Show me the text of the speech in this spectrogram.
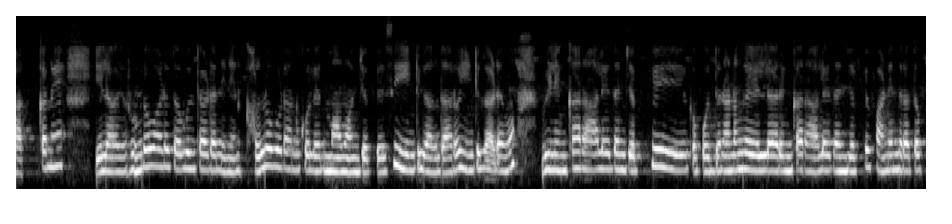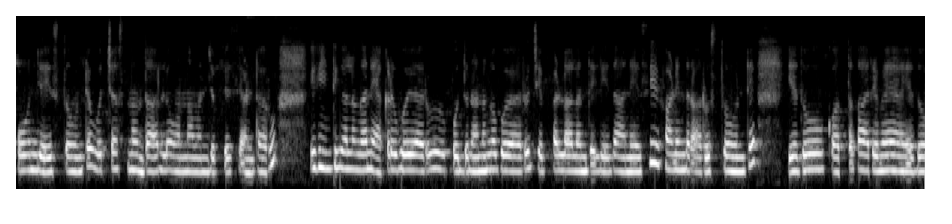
పక్కనే ఇలా రెండో వాడే తగులుతాడని నేను కల్లో కూడా అనుకోలేదు మామ అని చెప్పేసి ఇంటికి వెళ్తారు. ఇంటికాడేమో వీళ్ళు ఇంకా రాలేదని చెప్పి ఇక పొద్దుననంగా వెళ్ళారు. ఇంకా రాలేదని చెప్పి ఫణీంద్రతో ఫోన్ చేయిస్తూ ఉంటే వచ్చేస్తున్నాం దారిలో ఉన్నామని చెప్పేసి అంటారు. ఇక ఇంటికి వెళ్ళంగానే ఎక్కడికి పోయారు? పొద్దుననంగా పోయారు. చెప్పెళ్ళాలని తెలియదా అనేసి ఫణీంద్ర అరుస్తూ ఉంటే ఏదో కొత్త కార్యమే ఏదో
